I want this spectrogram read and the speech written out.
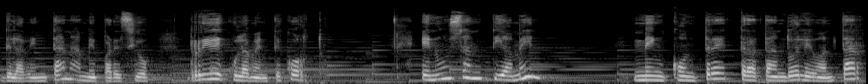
de la ventana me pareció ridículamente corto. En un santiamén me encontré tratando de levantar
